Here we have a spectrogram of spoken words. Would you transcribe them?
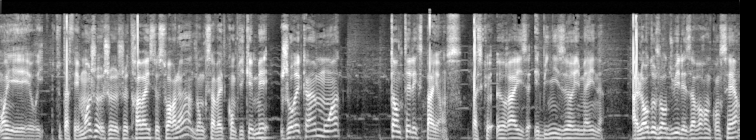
oui, oui, tout à fait. Moi, je, je- je travaille ce soir-là, donc ça va être compliqué, mais j'aurais quand même, moi, tenté l'expérience. Parce que Arise et Beneath the Remain, à l'heure d'aujourd'hui, les avoir en concert,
